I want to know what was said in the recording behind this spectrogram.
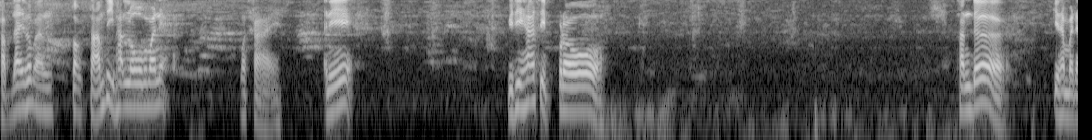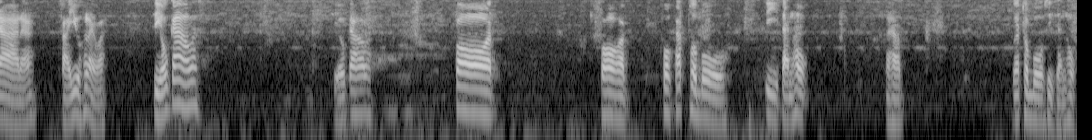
ขับได้ประมาณสองสามสี่พันโลประมาณเนี้ยมาขาย อันนี้ VT ห้าสิบ Pro Thunder กียร์ธรรมดานะ ขายอยู่เท่าไหร่วะสี่เก้าป่ะสี่เก้าฟอร์ดฟอร์ดโฟกัสโทโบสี่แสนหกนะครับก็โทโบสี่แสนหก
